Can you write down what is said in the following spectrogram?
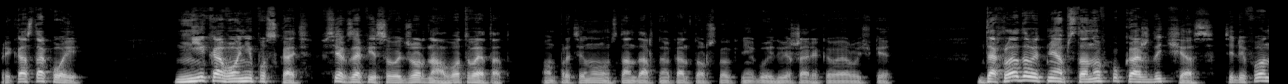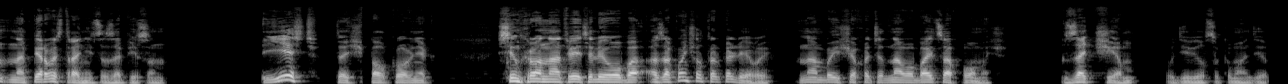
Приказ такой. Никого не пускать. Всех записывать в журнал, вот в этот». Он протянул им стандартную конторскую книгу и две шариковые ручки. Докладывать мне обстановку каждый час. Телефон на первой странице записан. Есть, товарищ полковник. Синхронно ответили оба, а закончил только левый. Нам бы еще хоть одного бойца помощь. Зачем? Удивился командир.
